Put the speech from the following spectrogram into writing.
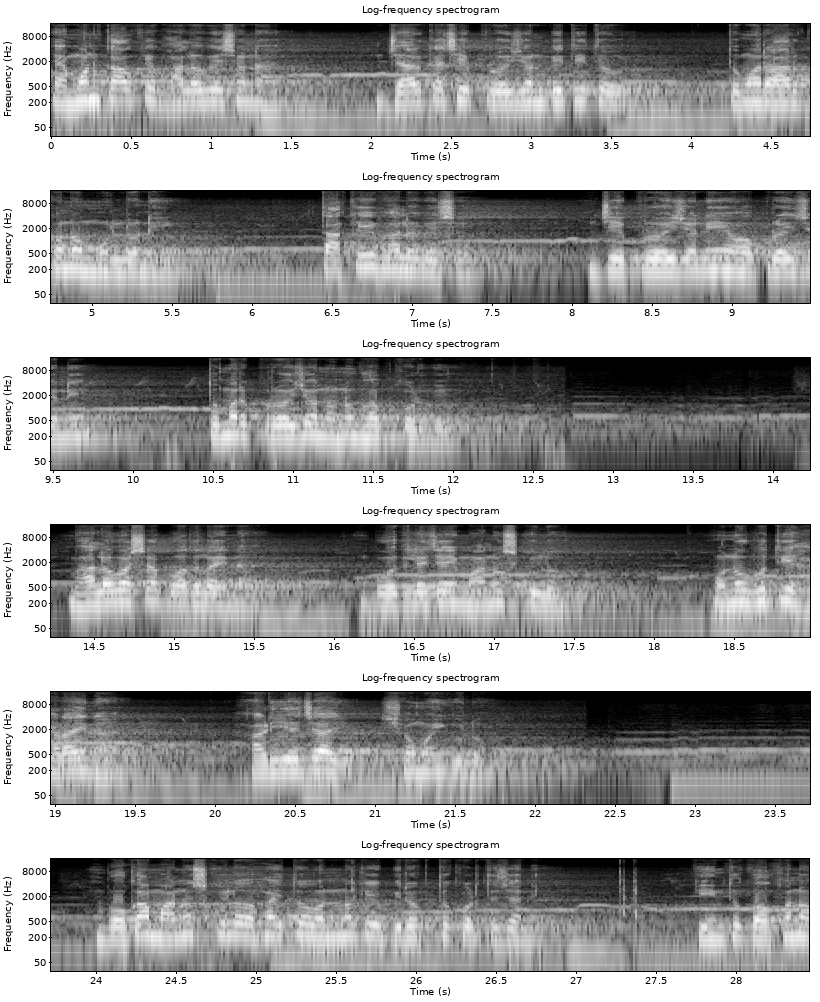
এমন কাউকে ভালোবেসো না, যার কাছে প্রয়োজন ব্যতীত তোমার আর কোনো মূল্য নেই। তাকেই ভালোবেসো, যে প্রয়োজনে অপ্রয়োজনে তোমার প্রয়োজন অনুভব করবে। ভালোবাসা বদলায় না, বদলে যায় মানুষগুলো। অনুভূতি হারায় না, হারিয়ে যায় সময়গুলো। বোকা মানুষগুলো হয়তো অন্যকে বিরক্ত করতে জানে, কিন্তু কখনো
